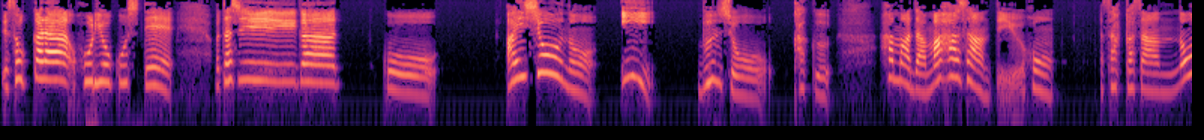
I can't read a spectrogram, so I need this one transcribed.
で、そっから掘り起こして、私が、こう、相性のいい文章を書く、浜田マハさんっていう本、作家さんのは、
